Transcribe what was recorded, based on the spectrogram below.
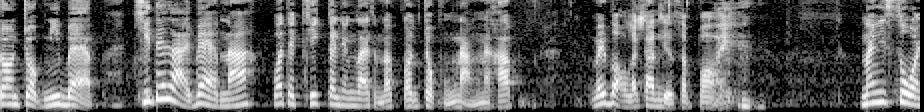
ตอนจบนี่แบบคิดได้หลายแบบนะ ว่าจะคิดกันอย่างไรสำหรับตอนจบของหนังนะครับ ไม่บอกแล้วกันเดี๋ยวสปอย ในส่วน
